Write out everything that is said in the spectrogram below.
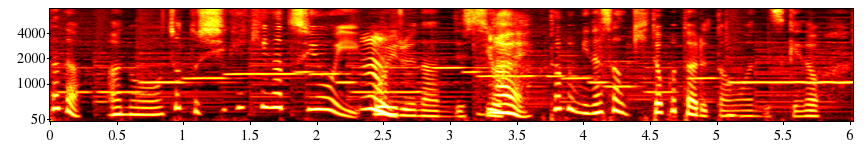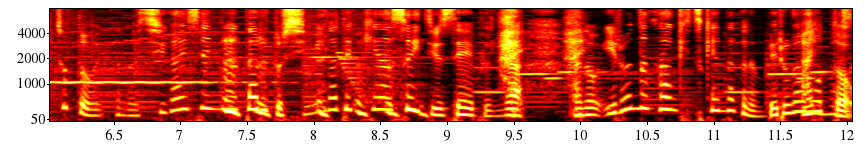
ただ、あの、ちょっと刺激が強いオイルなんですよ。はい。多分皆さん聞いたことあると思うんですけど、ちょっとあの紫外線に当たるとシミができやすいという成分が、あの、いろんな柑橘系の中でもベルガモットは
